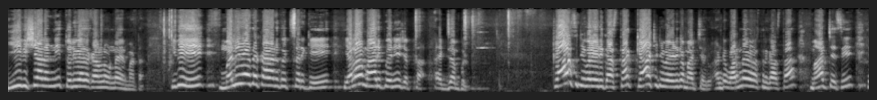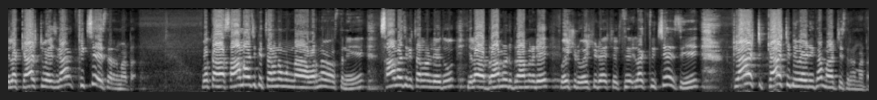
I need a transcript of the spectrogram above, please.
ఈ విషయాలన్నీ తొలివేద కాలంలో ఉన్నాయన్నమాట. ఇవి మలివేద కాలానికి వచ్చేసరికి ఎలా మారిపోయినాయో చెప్తా. ఎగ్జాంపుల్ క్లాస్ డివైడ్ కాస్త క్యాస్ట్ డివైడ్గా మార్చారు. అంటే వర్ణ వ్యవస్థను కాస్త మార్చేసి ఇలా క్యాస్ట్ వైజ్గా ఫిక్స్ చేశారనమాట ఒక సామాజిక చలనం ఉన్న వర్ణ వ్యవస్థని సామాజిక చలనం లేదు. ఇలా బ్రాహ్మణుడు బ్రాహ్మణుడే వైశ్యుడు వైశ్యుడే ఇలా ఫిక్స్ చేసి క్లాస్ట్ క్యాస్ట్ డివైడ్గా మార్చేశారనమాట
